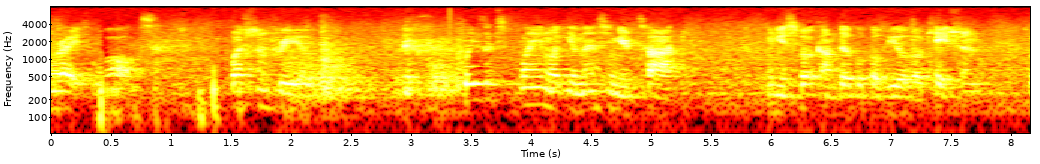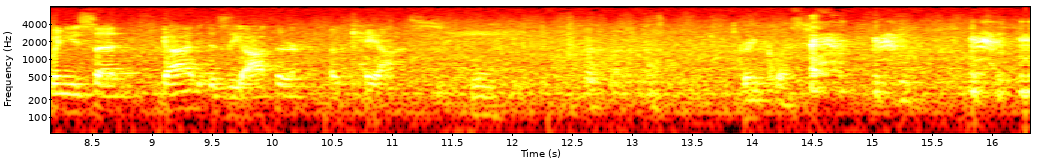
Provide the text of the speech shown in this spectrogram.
All right, Walt, question for you. Please explain what you meant in your talk when you spoke on biblical view of vocation, when you said God is the author of chaos. Mm. Great question.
